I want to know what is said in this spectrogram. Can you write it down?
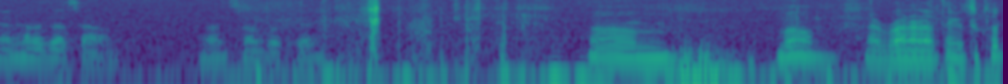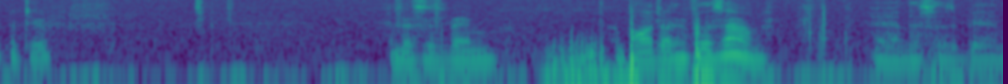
And how does that sound? That sounds okay. Um, well, I've run out of things to clip it to. And this has been apologizing for the sound. And this has been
